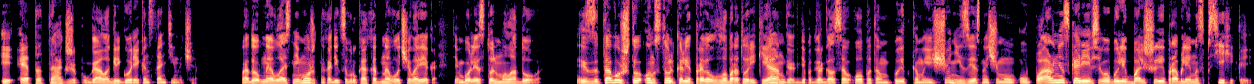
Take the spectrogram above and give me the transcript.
И это также пугало Григория Константиновича. Подобная власть не может находиться в руках одного человека, тем более столь молодого. Из-за того, что он столько лет провел в лаборатории Кианга, где подвергался опытам, пыткам и еще неизвестно чему, у парня, скорее всего, были большие проблемы с психикой.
